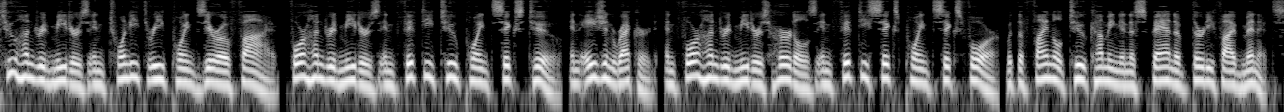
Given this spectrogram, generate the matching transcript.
200 meters in 23.05, 400 meters in 52.62, an Asian record, and 400 meters hurdles in 56.64, with the final two coming in a span of 35 minutes.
